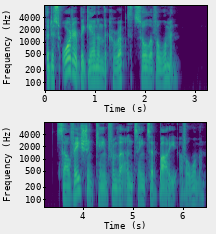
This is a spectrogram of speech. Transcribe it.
The disorder began in the corrupted soul of a woman, Salvation came from the untainted body of a woman.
